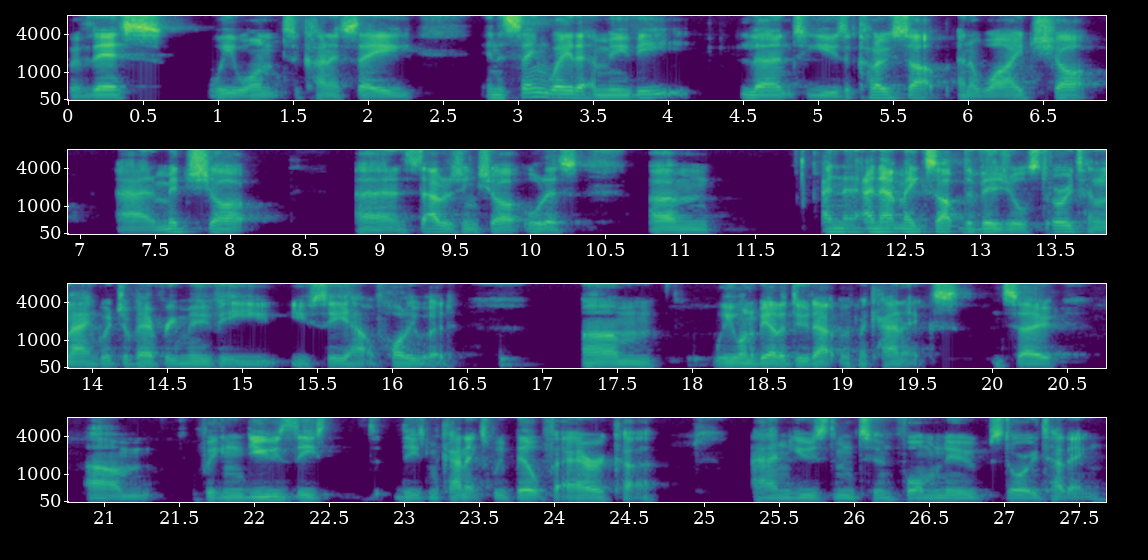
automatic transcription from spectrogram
With this, we want to kind of say, in the same way that a movie learned to use a close up and a wide shot and a mid shot, an establishing shot, all this. Um, and, and that makes up the visual storytelling language of every movie you, see out of Hollywood. Um, we want to be able to do that with mechanics. And so, um, if we can use these these mechanics we built for Erica and use them to inform new storytelling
